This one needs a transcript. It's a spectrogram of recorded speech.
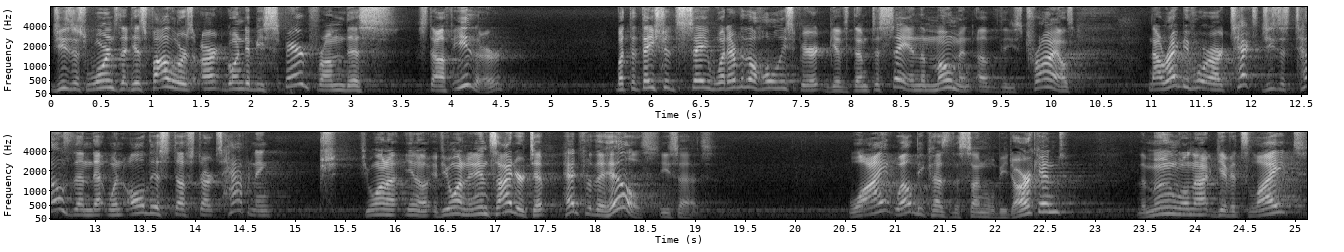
Jesus warns that his followers aren't going to be spared from this stuff either, but that they should say whatever the Holy Spirit gives them to say in the moment of these trials. Now, right before our text, Jesus tells them that when all this stuff starts happening, if you want to, you know, if you want an insider tip, head for the hills, he says. Why? Well, because the sun will be darkened, the moon will not give its light.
